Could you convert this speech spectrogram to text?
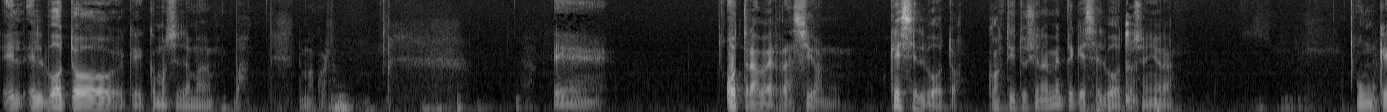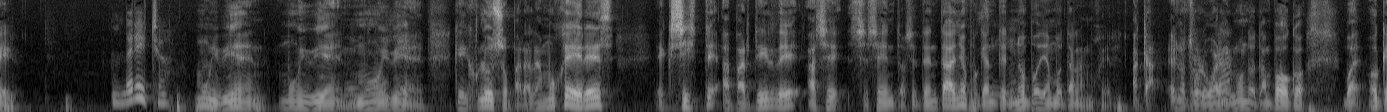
el, el voto, que, ¿cómo se llama? No me acuerdo. Eh, otra aberración. ¿Qué es el voto? Constitucionalmente, ¿qué es el voto, señora? ¿Un qué? Un derecho. Muy bien, muy bien, muy bien. Que incluso para las mujeres existe a partir de hace 60 o 70 años, porque antes no podían votar las mujeres. Acá, en otro lugar del mundo tampoco. Bueno, ok.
